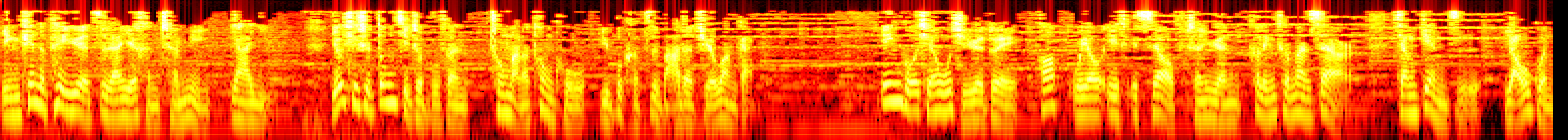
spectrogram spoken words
影片的配乐自然也很沉迷、压抑，尤其是冬季这部分，充满了痛苦与不可自拔的绝望感。英国前舞曲乐队 Pop Will Eat Itself 成员克林特·曼塞尔将电子、摇滚、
